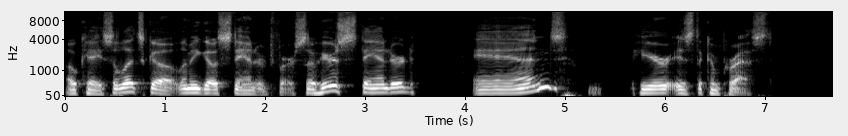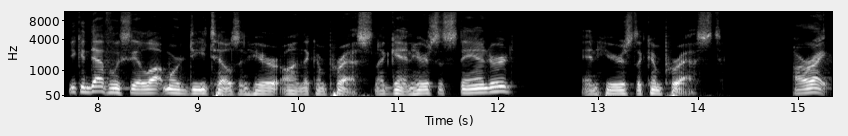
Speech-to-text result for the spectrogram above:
Okay, so let's go. Let me go standard first. So here's standard, and here is the compressed. You can definitely see a lot more details in here on the compressed. Again, here's the standard, and here's the compressed. All right,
